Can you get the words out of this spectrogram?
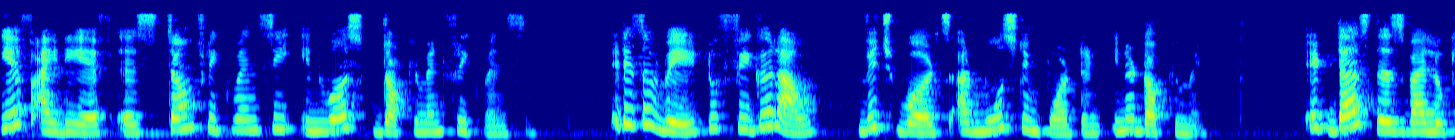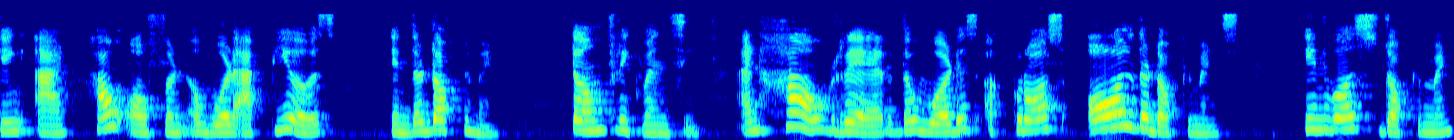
TF-IDF is term frequency inverse document frequency. It is a way to figure out which words are most important in a document it does this by looking at how often a word appears in the document, term frequency, and how rare the word is across all the documents, inverse document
